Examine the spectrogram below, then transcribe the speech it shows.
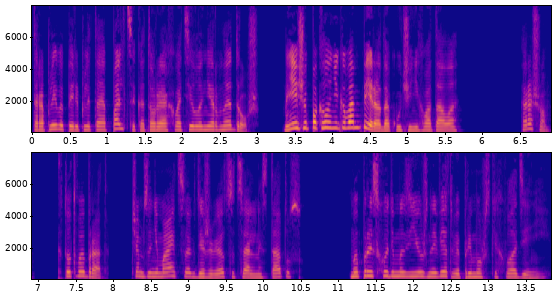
торопливо переплетая пальцы, которые охватила нервная дрожь. Мне еще поклонника вампира до кучи не хватало. Хорошо. Кто твой брат? Чем занимается, где живет, социальный статус? «Мы происходим из южной ветви приморских владений»,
